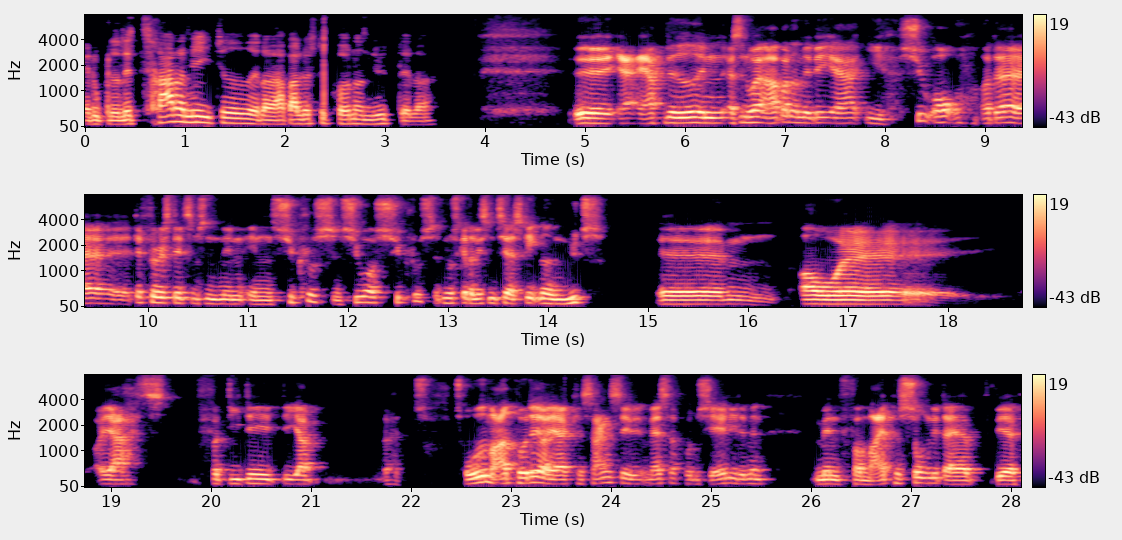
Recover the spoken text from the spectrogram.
er du blevet lidt træt af mediet, eller har bare lyst til at prøve noget nyt? Eller? Øh, jeg er blevet en, altså nu har jeg arbejdet med VR i syv år, og der, det føles lidt som sådan en, en cyklus, en syvårs cyklus. Nu skal der ligesom til at ske noget nyt. Øh, og, øh, og jeg, fordi det, det, jeg troede meget på det, og jeg kan sagtens se masser af potentiale i det, men, men for mig personligt er jeg ved at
